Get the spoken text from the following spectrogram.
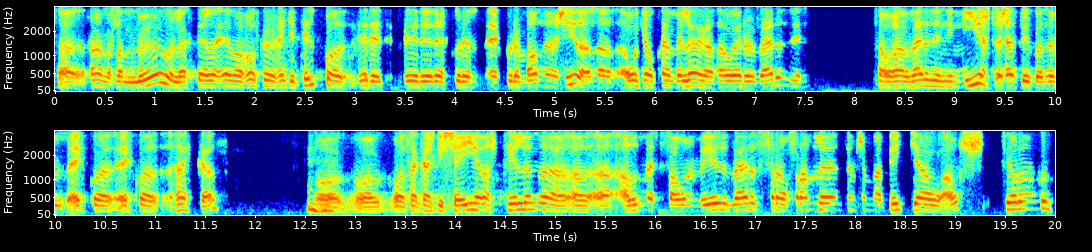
Það, það er náttúrulega mögulegt ef, ef að fólk hefur fengið tilbóð fyrir, fyrir einhverjum, mánuðum síðan að óhjákvæmilega þá eru verðin þá hafa verðin í nýjastu sendingunum eitthvað, eitthvað hækkað. Og, og, og það kannski segir allt til um það að, að, að almennt fáum við verð frá framleiðendum sem að byggja á ásfjórðungum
